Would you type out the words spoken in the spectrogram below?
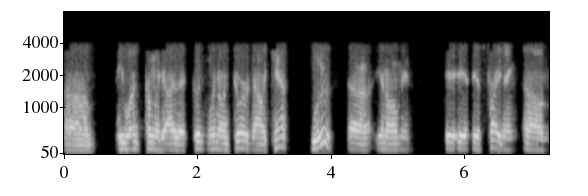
um, he went from the guy that couldn't win on tour. Now he can't lose. Uh, you know, I mean, it, it, it's frightening. Um,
